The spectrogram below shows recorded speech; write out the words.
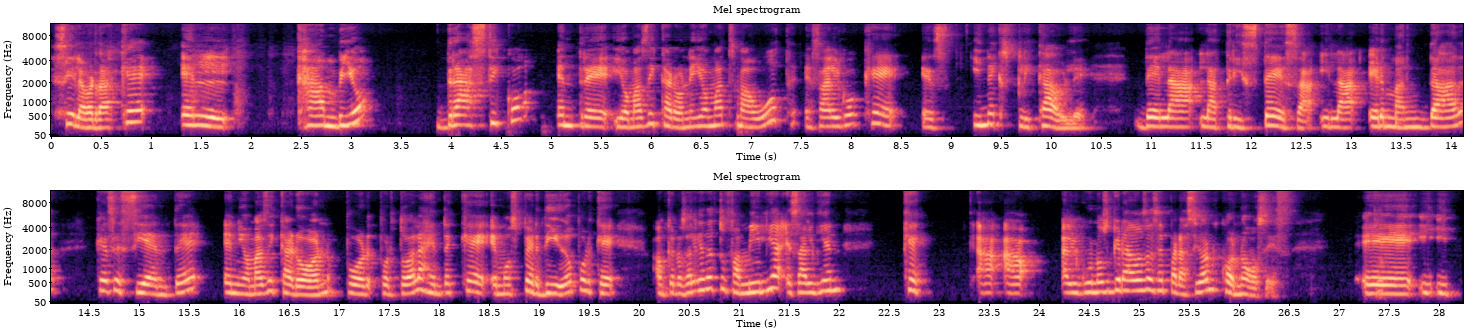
Sí, la verdad es que el cambio drástico entre Yom HaZikaron y Yom Ha'atzmaut es algo que es inexplicable de la, la, tristeza y la hermandad que se siente en Yom HaZikaron por, por toda la gente que hemos perdido, porque aunque no es alguien de tu familia, es alguien que a, algunos grados de separación conoces. Eh, y,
